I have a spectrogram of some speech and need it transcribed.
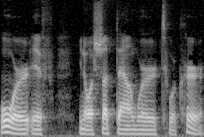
or if you know a shutdown were to occur.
